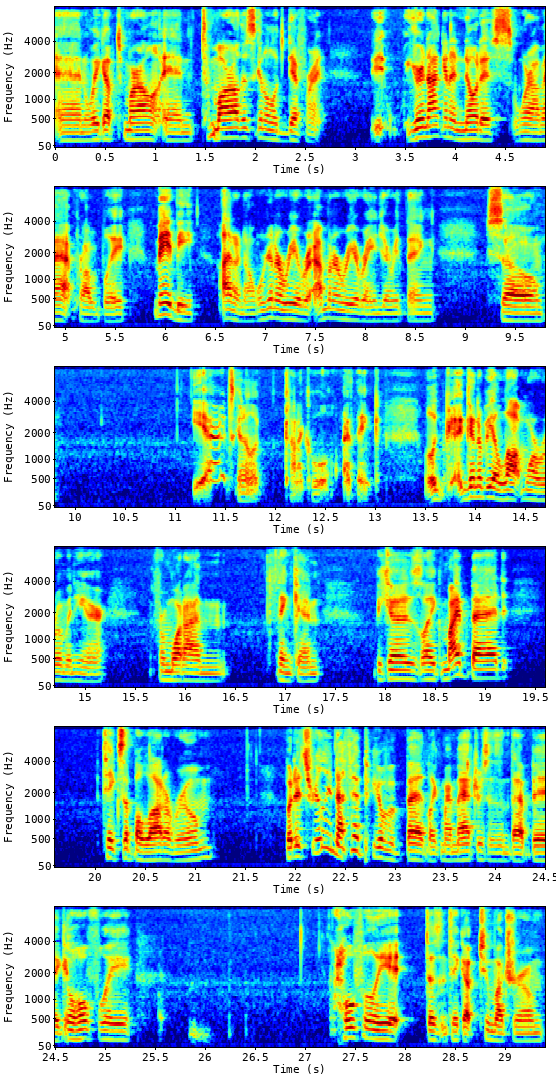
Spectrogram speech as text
and wake up tomorrow. And tomorrow this is gonna look different. You're not gonna notice where I'm at probably. Maybe I don't know. We're gonna rearrange. I'm gonna rearrange everything. So yeah, it's gonna look kind of cool. I think. Look, gonna be a lot more room in here, from what I'm thinking, because like my bed takes up a lot of room, but it's really not that big of a bed. Like my mattress isn't that big. So hopefully, hopefully it doesn't take up too much room.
